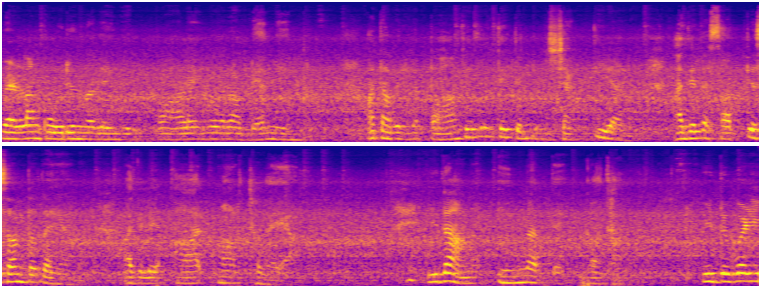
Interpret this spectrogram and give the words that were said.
വെള്ളം കോരുന്നതെങ്കിൽ പാളയം കയറി അവിടെ നീന്തും. അതവരുടെ പാതിവൃത്യത്തിന്റെ ഒരു ശക്തിയാണ്. അതിലെ സത്യസന്ധതയാണ്. അതിലെ ആത്മാർത്ഥതയാണ്. ഇതാണ് ഇന്നത്തെ കഥ. ഇതുവഴി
